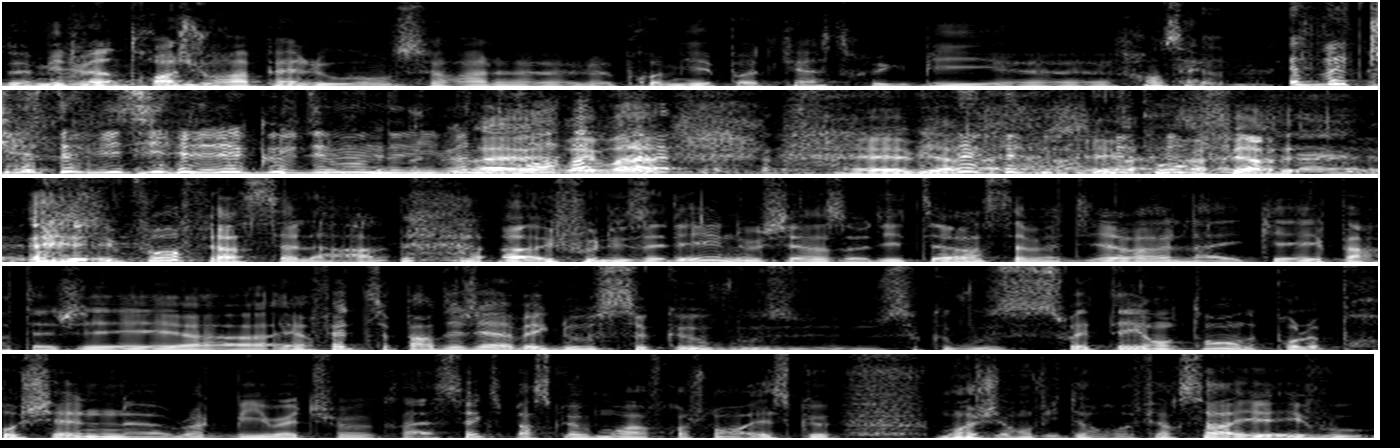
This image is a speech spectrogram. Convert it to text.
2023, je vous rappelle, où on sera le, le premier podcast rugby euh, français. Podcast officiel de la Coupe du Monde 2023. Ouais, ouais, voilà. Très bien. Et pour faire, et pour faire cela, il faut nous aider, nous chers auditeurs. Ça veut dire liker, partager. et en fait, partager avec nous ce que vous, ce que vous souhaitez entendre pour le prochain Rugby Retro Classics. Parce que moi, franchement, est-ce que moi j'ai envie de refaire ça Et, et vous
